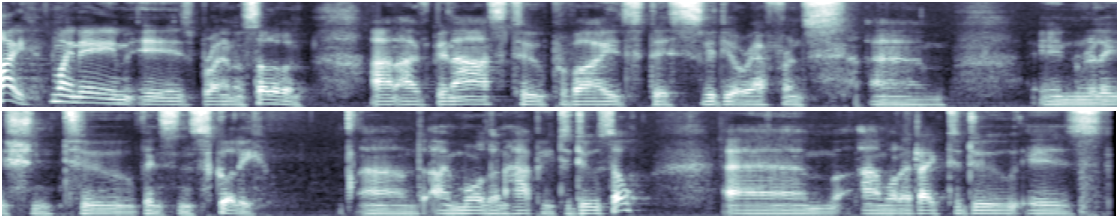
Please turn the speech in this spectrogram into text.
Hi, my name is Brian O'Sullivan and I've been asked to provide this video reference um, in relation to Vincent Scully and I'm more than happy to do so. Um, and what I'd like to do is,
